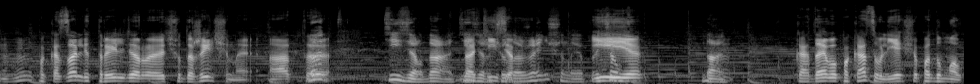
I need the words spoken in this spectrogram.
Угу. Показали трейлер Чудо-женщины от... Ну, э, тизер, да, тизер, да, тизер. Чудо-женщины. Причем... И... Да когда его показывали, я еще подумал,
